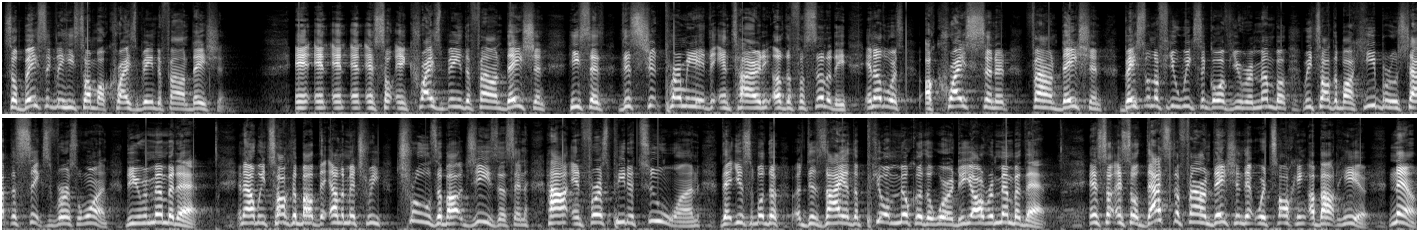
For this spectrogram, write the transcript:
So basically, he's talking about Christ being the foundation. And, and, and, and, and so, in Christ being the foundation, he says this should permeate the entirety of the facility. In other words, a Christ centered foundation. Based on a few weeks ago, if you remember, we talked about Hebrews chapter 6, verse 1. Do you remember that? And now we talked about the elementary truths about Jesus and how in 1 Peter 2 1 that you're supposed to desire the pure milk of the word. Do y'all remember that? And so, and so that's the foundation that we're talking about here. Now,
